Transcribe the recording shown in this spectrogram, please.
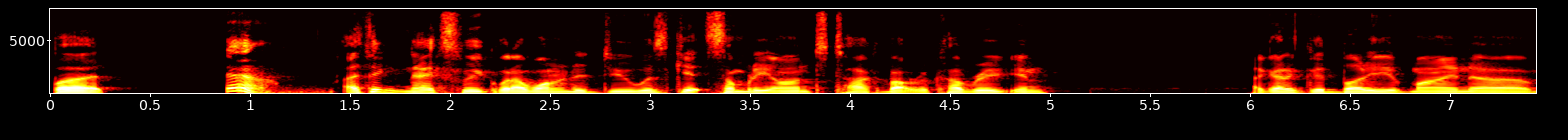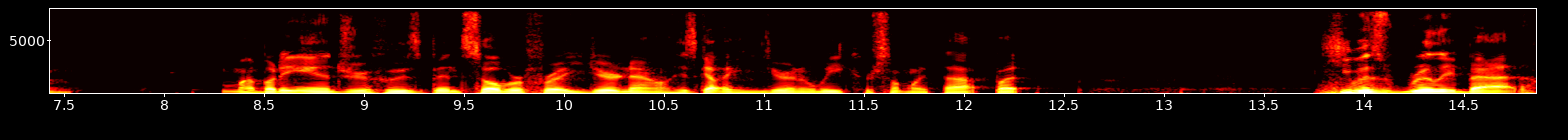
But yeah, I think next week what I wanted to do was get somebody on to talk about recovery again. I got a good buddy of mine, um, my buddy Andrew, who's been sober for a year now. He's got like a year and a week or something like that, but he was really bad.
